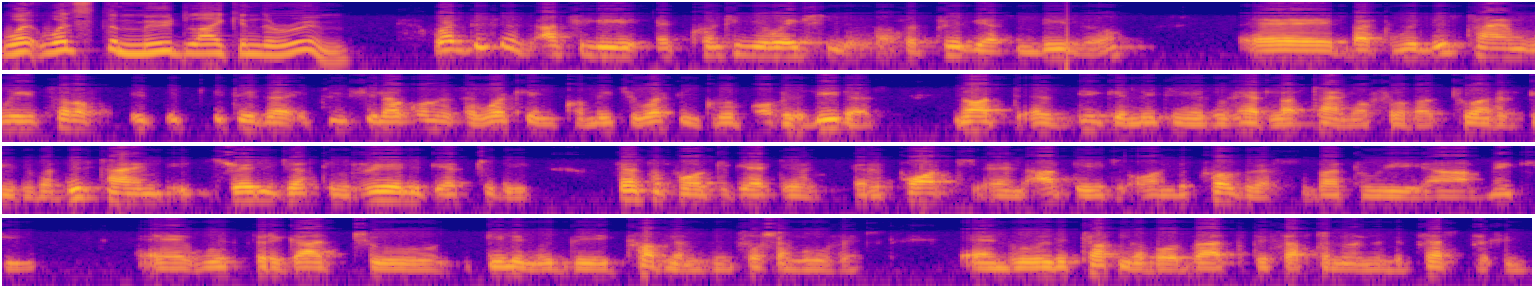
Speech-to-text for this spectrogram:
What, what's the mood like in the room? Well, this is actually a continuation of a previous Mbizo, uh, but with this time we sort of, it, it, it is a, it is, you know, almost a working committee, working group of the leaders, not as big a meeting as we had last time of about 200 people, but this time it's really just to really get to the, first of all, to get a, a report and update on the progress that we are making uh, with regard to dealing with the problems in social movements and we will be talking about that this afternoon in the press briefing.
